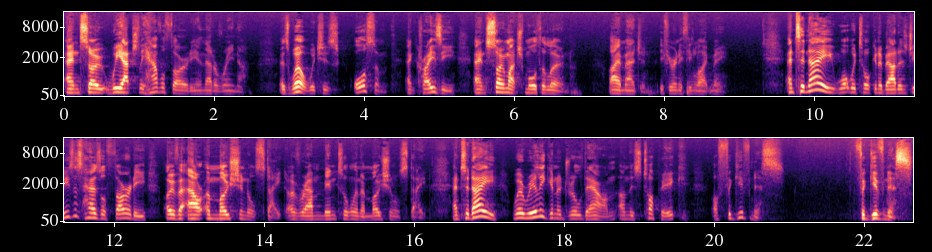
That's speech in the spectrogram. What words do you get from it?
And so we actually have authority in that arena as well, which is awesome and crazy and so much more to learn, I imagine, if you're anything like me. And today, what we're talking about is Jesus has authority over our emotional state, over our mental and emotional state. And today, we're really going to drill down on this topic of forgiveness. Forgiveness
